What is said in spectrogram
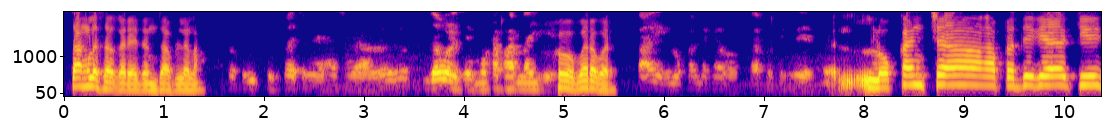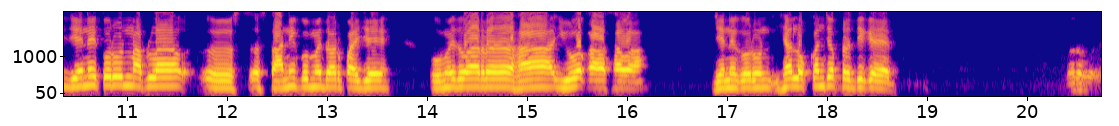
चांगलं सहकार्य आहे त्यांचं आपल्याला. जवळच आहे मोठा फार नाहीये. हो बरोबर काय लोकांच्या काय काय प्रतिक्रिया आहे? लोकांच्या प्रतिक्रिया की जेणेकरून आपला स्थानिक उमेदवार पाहिजे. उमेदवार हा युवक असावा. जेणेकरून ह्या लोकांच्या प्रतिक्रिया आहेत. बरोबर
